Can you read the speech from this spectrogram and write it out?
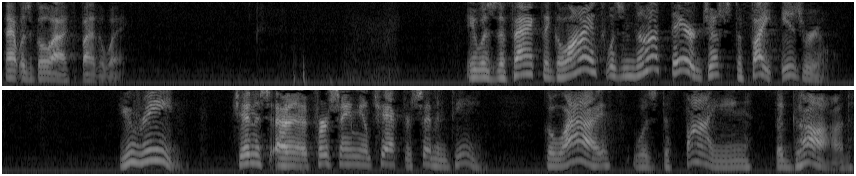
That was Goliath, by the way. It was the fact that Goliath was not there just to fight Israel. You read Genesis, uh, 1 Samuel chapter 17. Goliath was defying the God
